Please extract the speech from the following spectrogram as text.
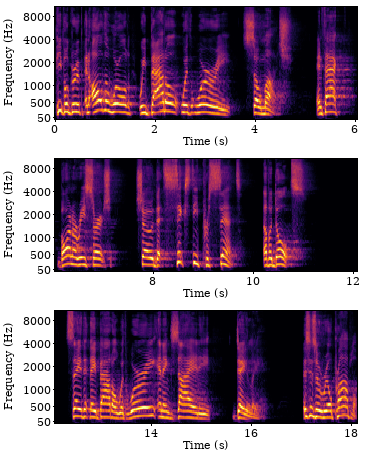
people group in all the world, we battle with worry so much. In fact, Barna research showed that 60% of adults say that they battle with worry and anxiety daily. This is a real problem.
